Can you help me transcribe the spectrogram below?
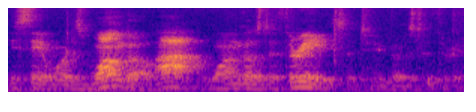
you say, where does 1 go? Ah, 1 goes to 3, so 2 goes to 3.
